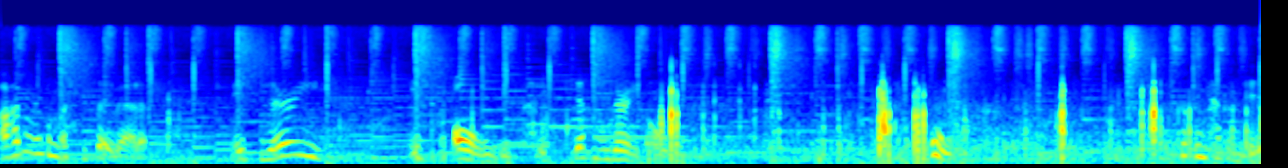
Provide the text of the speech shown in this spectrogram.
I haven't really got much to say about it. It's very, it's old. It's definitely very old. Ooh. This,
